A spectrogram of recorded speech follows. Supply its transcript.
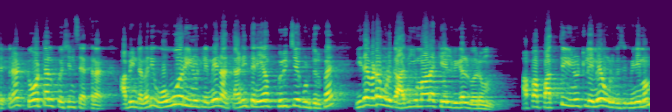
எத்தனை? டோட்டல் கொஷின்ஸ் எத்தனை? அப்படின்ற மாதிரி ஒவ்வொரு யூனிட்லையுமே நான் தனித்தனியாக பிரிச்சே கொடுத்துருப்பேன். இதை விட உங்களுக்கு அதிகமான கேள்விகள் வரும். அப்போ பத்து யூனிட்லையுமே உங்களுக்கு மினிமம்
